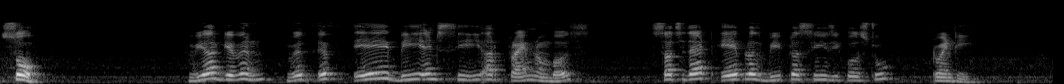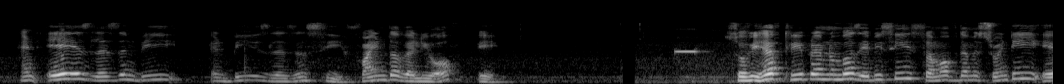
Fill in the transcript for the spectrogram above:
So we are given with if a, b and c are prime numbers such that a plus b plus c is equals to 20 and a is less than b and b is less than c. Find the value of a. So we have three prime numbers ABC, sum of them is 20, A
